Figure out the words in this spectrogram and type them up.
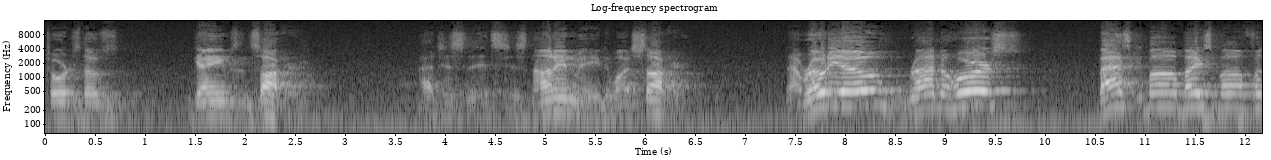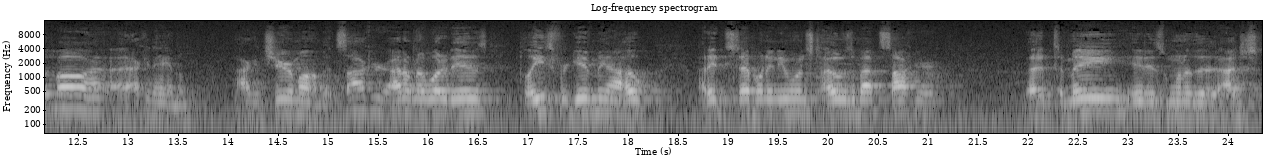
towards those games and soccer. I just, it's just not in me to watch soccer. Now, rodeo, riding a horse, basketball, baseball, football, I, I can handle. I can cheer them on. But soccer, I don't know what it is. Please forgive me. I hope I didn't step on anyone's toes about soccer. But to me, it is one of the, I just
